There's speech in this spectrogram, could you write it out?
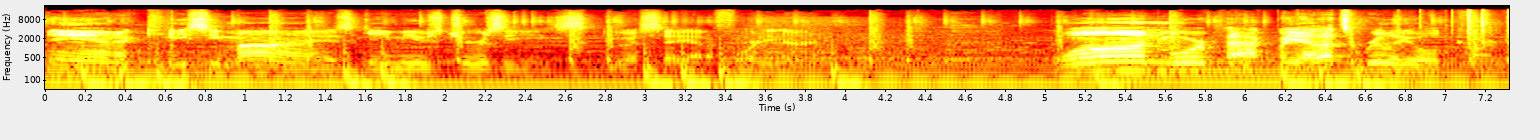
and a Casey Mize Game Used Jerseys USA out of 49. One more pack, but yeah, that's a really old card.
